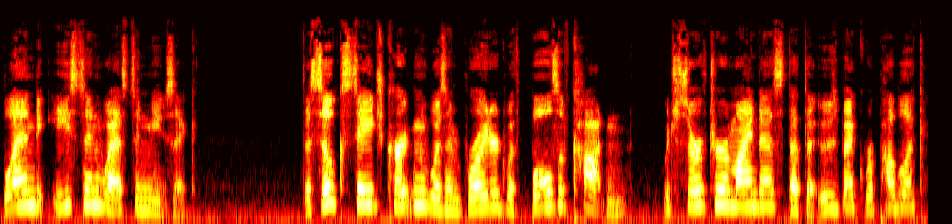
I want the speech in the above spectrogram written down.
blend East and West in music the silk stage curtain was embroidered with bolls of cotton, which served to remind us that the Uzbek Republic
